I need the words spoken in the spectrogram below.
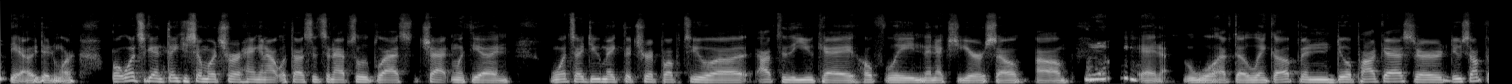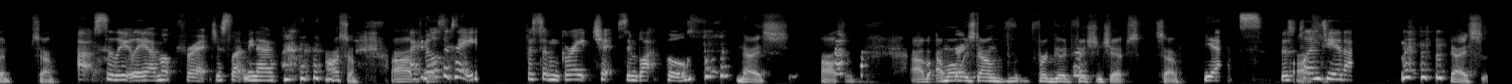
yeah, it didn't work. But once again, thank you so much for hanging out with us. It's an absolute blast chatting with you. And once I do make the trip up to uh out to the UK, hopefully in the next year or so, um, and we'll have to link up and do a podcast or do something. So absolutely, I'm up for it. Just let me know. awesome. Uh, I can but, also take you for some great chips in Blackpool. nice, awesome. I'm, I'm always down for good fish and chips. So yes, there's awesome. plenty of that. nice.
